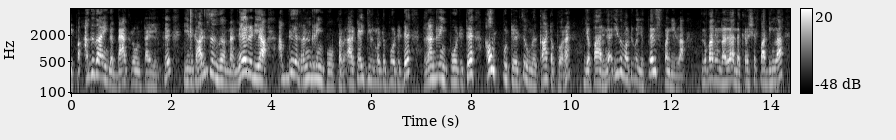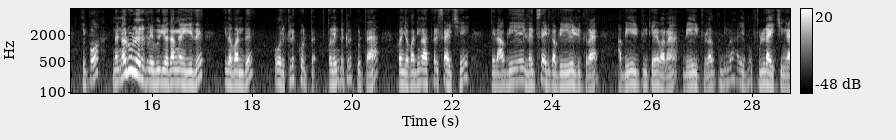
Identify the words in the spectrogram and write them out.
இப்போ அதுதான் இங்கே பேக்ரவுண்டாக இருக்குது இதுக்கு அடுத்தது தான் நான் நேரடியாக அப்படியே ரன்ரிங் போப்பேன் டைட்டில் மட்டும் போட்டுட்டு ரன்ரிங் போட்டுட்டு அவுட்புட் எடுத்து உங்களுக்கு காட்ட போகிறேன் இங்கே பாருங்கள் இது மட்டும் கொஞ்சம் பெருசு பண்ணிடலாம். இங்கே பாருங்கள் நல்லா அந்த க்ரெஷர் பார்த்தீங்களா இப்போது இந்த நடுவில் இருக்கிற வீடியோ தாங்க இது. இதை வந்து ஒரு கிளிக் கொடுத்தேன். ஒரு ரெண்டு கிளிக் கொடுத்தேன். கொஞ்சம் பார்த்தீங்களா பெருசாகிடுச்சு இதை அப்படியே லெஃப்ட் சைடுக்கு அப்படியே இழுக்கிறேன். அப்படியே இழுத்துக்கிட்டே வரேன் அப்படியே இழுத்துல பார்த்தீங்களா இப்போ ஃபுல்லாகிடுச்சிங்க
